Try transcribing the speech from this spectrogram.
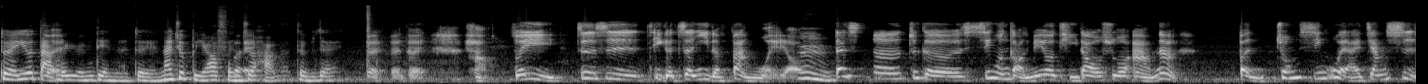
对，又打回原点了，对，对，那就不要分就好了，对，对不对？对对对，好，所以这是一个争议的范围哦。嗯，但是呢，这个新闻稿里面又提到说啊，那本中心未来将是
